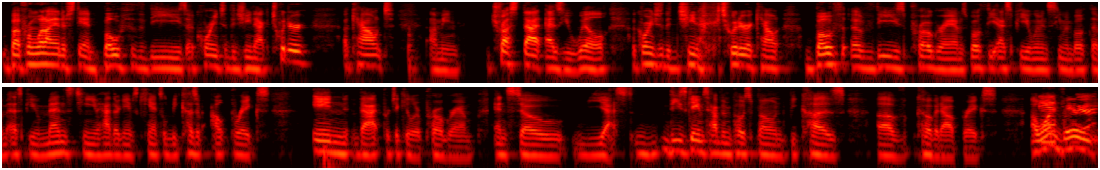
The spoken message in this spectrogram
But from what I understand, both of these, according to the GNAC Twitter account, I mean, trust that as you will. According to the GNAC Twitter account, both of these programs, both the SPU women's team and both the SPU men's team, had their games canceled because of outbreaks in that particular program. And so, yes, these games have been postponed because of COVID outbreaks. Uh, one very where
